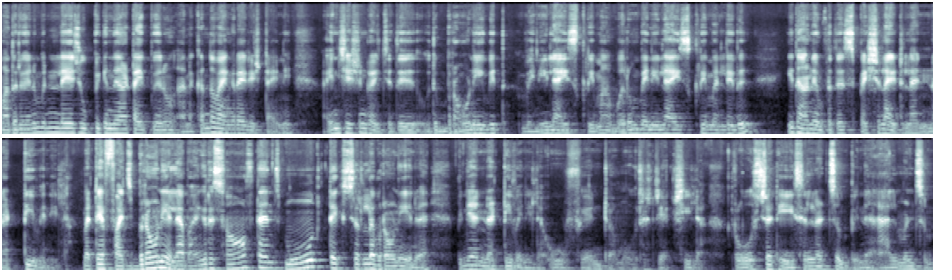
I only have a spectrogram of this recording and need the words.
മധുരവും പിന്നെ ലേശം ഉപ്പിക്കുന്ന ആ ടൈപ്പ് വേനും എനക്കെന്താ ഭയങ്കരമായിട്ട് ഇഷ്ടമായി അതിന് ശേഷം കഴിച്ചത് ഒരു ബ്രൗണി വിത്ത് വെനീല ഐസ്ക്രീമാണ് വെറും വെനീല ഐസ്ക്രീം അല്ല ഇത്? ഇതാണ് ഇവിടുത്തെ സ്പെഷ്യൽ ആയിട്ടുള്ള നട്ടി വനില മറ്റേ ഫജ് ബ്രൗണി അല്ല ഭയങ്കര സോഫ്റ്റ് ആൻഡ് സ്മൂത്ത് ടെക്സ്ചറുള്ള ബ്രൗണി തന്നെ പിന്നെ ഞാൻ നട്ടി വനില ഊഫ് എന്റെ ഒരു രക്ഷയില്ല. റോസ്റ്റഡ് ഹേസൽ നട്ട്സും പിന്നെ ആൽമണ്ട്സും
